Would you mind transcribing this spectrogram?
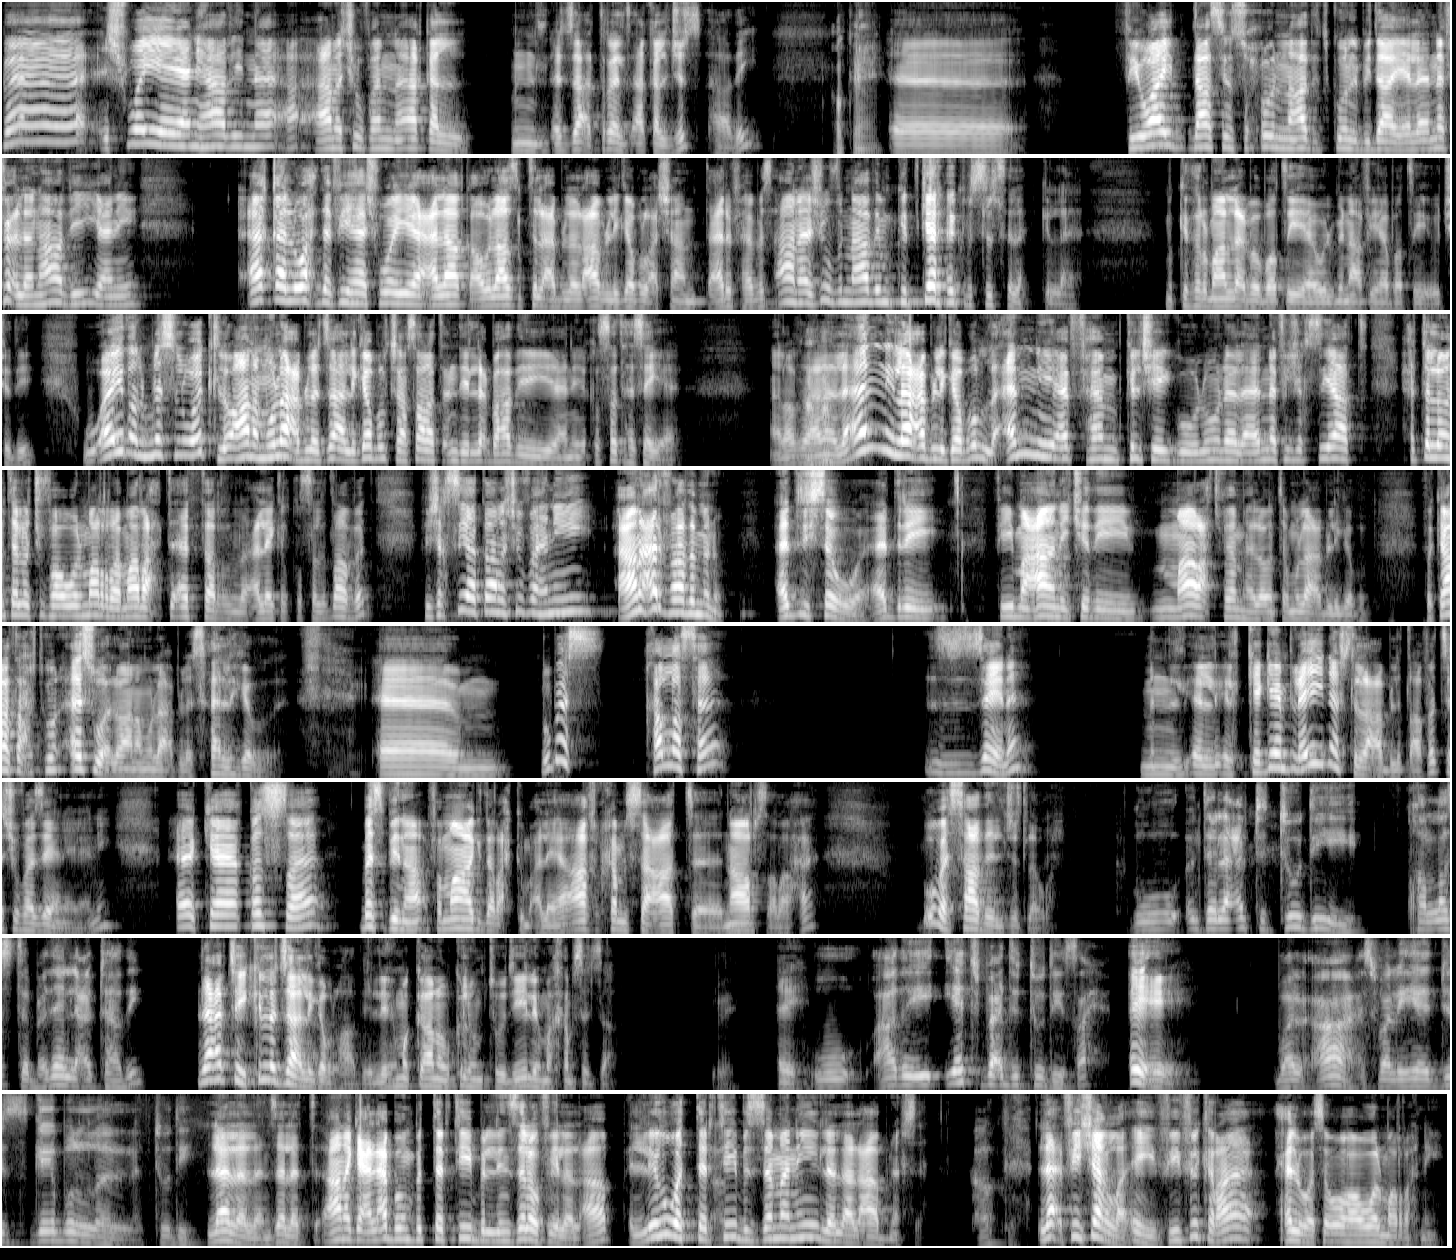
فشوية يعني هذه إن أنا أشوف إن أقل من أجزاء Trails أقل جزء هذه. okay. آه، في وايد ناس ينصحون إن هذه تكون البداية لأن فعلا هذه يعني أقل واحدة فيها شوية علاقة أو لازم تلعب الألعاب اللي قبل عشان تعرفها بس أنا أشوف إن هذه ممكن تكرهك بالسلسلة كلها. من كثر ما اللعبة بطيئة والبناء فيها بطيء وكذي. وأيضا بنفس الوقت لو أنا مو لاعب الاجزاء اللي قبل كان صارت عندي اللعبة هذه يعني قصتها سيئة. عرفت؟ أنا أها. لأني لاعب اللي قبل لأني أفهم كل شيء يقولونه لأن في شخصيات حتى لو أنت لو تشوفها أول مرة ما راح تأثر عليك القصة اللي طافت. في شخصيات أنا أشوفها هني أنا أعرف هذا منه أدري إيش سوى أدري في معاني كذي ما راح تفهمها لو أنت مو لاعب اللي قبل. فكانت راح تكون أسوأ لو أنا مو لاعب اللي قبل. وبس خلصها. زينة. من ك gameplay نفس الألعاب اللي طافت أشوفها زينة يعني. أه، كقصة بس بناء فما أقدر أحكم عليها. آخر خمس ساعات أه، نار صراحة. وبس هذا الجزء الأول. وأنت لعبت ال 2D وخلصته بعدين لعبت هذه؟ لعبت إيه، كل الأجزاء اللي قبل هذه اللي هم كانوا كلهم 2D اللي هم خمس أجزاء. إيه. اي وهذه يت بعد ال 2D صح؟ اي اي ولا آه حسب لي هي جزء قبل ال 2D لا لا لا نزلت. أنا قاعد ألعبهم بالترتيب اللي نزلوا فيه الألعاب اللي هو الترتيب الزمني للألعاب نفسها okay. لا في شغلة إي في فكرة حلوة سووها أول مرة هني.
